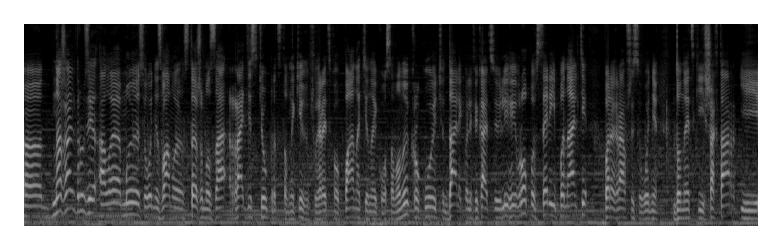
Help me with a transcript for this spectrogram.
Е, на жаль, друзі, але ми сьогодні з вами стежимо за радістю представників грецького Панатінайкоса. Вони крокують далі кваліфікацію Ліги Європи в серії пенальті, перегравши сьогодні Донецький Шахтар і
